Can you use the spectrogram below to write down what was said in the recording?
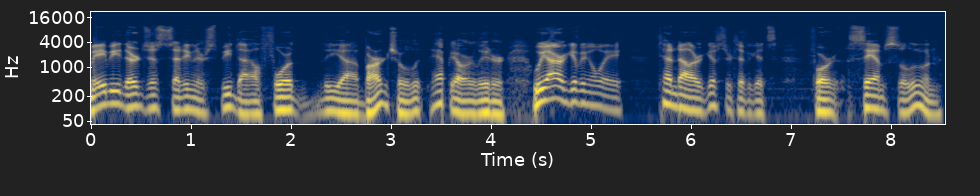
Maybe they're just setting their speed dial for the uh, barn show happy hour later. We are giving away $10 gift certificates for Sam's Saloon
